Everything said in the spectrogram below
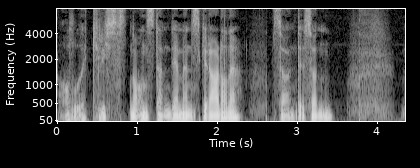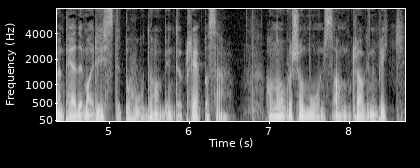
alle kristne og anstendige mennesker er da det, sa hun til sønnen. Men Peder bare ristet på hodet og begynte å kle på seg. Han overså morens anklagende blikk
